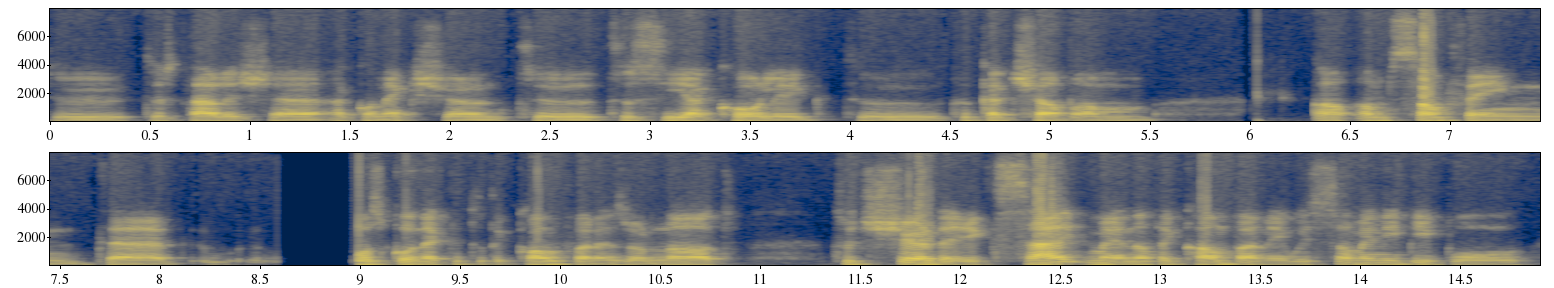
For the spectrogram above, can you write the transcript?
to to establish a, a, connection, to to see a colleague, to to catch up on on something that was connected to the conference or not, to share the excitement of the company with so many people,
